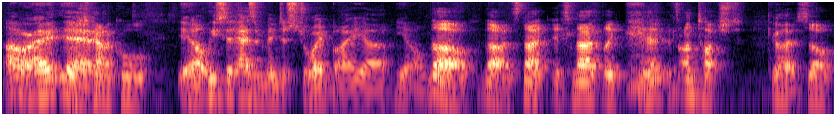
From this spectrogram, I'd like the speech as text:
All right. which Yeah. is kind of cool. know, at least it hasn't been destroyed by, uh, you know. No, no, it's not. It's not like it's untouched. Good. So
